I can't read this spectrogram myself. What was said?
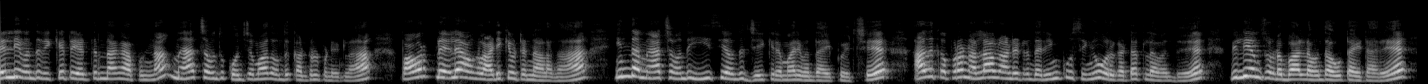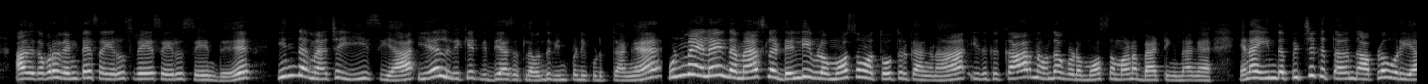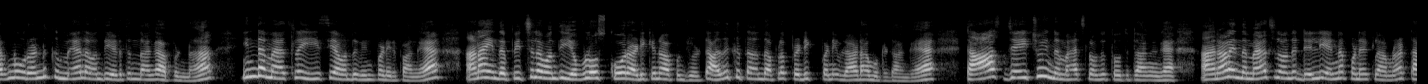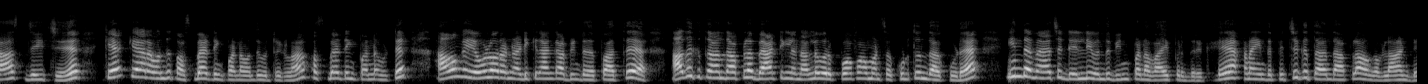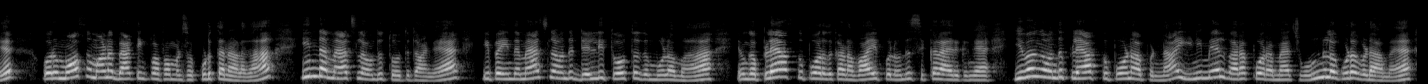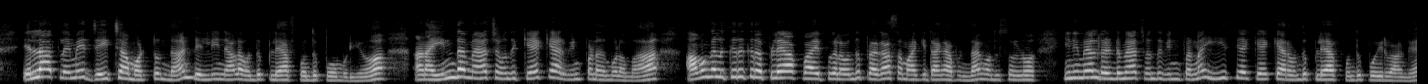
டெல்லி வந்து விக்கெட் எடுத்திருந்தாங்க அப்படின்னா மேட்சை வந்து கொஞ்சமாவது வந்து கண்ட்ரோல் பண்ணிருக்கலாம். பவர் பிளேல அவங்கள அடிக்க விட்டனால தான் இந்த மேட்சை வந்து ஈஸியாக வந்து ஜெயிக்கிற மாதிரி வந்து ஆகி போயிடுச்சு அதுக்கப்புறம் நல்லா விளாண்டுட்டு இருந்த ரிங்கு சிங்கும் ஒரு கட்டத்தில் வந்து வில்லியம்ஸோட பால்ல வந்து அவுட் ஆயிட்டாரு. அதுக்கப்புறம் வெங்கடேஷ் ஐயரும் ஸ்ரேயஸ் ஐயரும் சேர்ந்து இந்த மேட்சை ஈஸியா ஏழு விக்கெட் வித்தியாசத்துல வந்து வின் பண்ணி கொடுத்தாங்க உண்மையிலே இந்த மேட்ச்ல டெல்லி இவ்வளவு மோசமா தோத்துருக்காங்கன்னா இதுக்கு காரணம் வந்து அவங்களோட மோசமான பேட்டிங் தாங்க. ஏன்னா இந்த பிச்சுக்கு தகுந்தாப்புல ஒரு இரநூறு ரன்னுக்கு மேல வந்து எடுத்திருந்தாங்க அப்படின்னா இந்த மேட்ச்ல ஈஸியா வந்து வின் பண்ணிருப்பாங்க. ஆனா இந்த பிச்சில் வந்து எவ்வளவு ஸ்கோர் அடிக்கணும் அப்படின்னு சொல்லிட்டு அதுக்கு தகுந்தாப்புல ப்ரெடிக்ட் பண்ணி விளையாடாம விட்டுட்டாங்க. டாஸ் ஜெயிச்சும் இந்த மேட்ச்ல வந்து தோத்துட்டாங்க அதனால இந்த மேட்ச்ல வந்து டெல்லி என்ன பண்ணிருக்கலாம்னா டாஸ் ஜெயிச்சு கேகேஆரை வந்து ஃபர்ஸ்ட் பேட்டிங் பண்ண வந்து விட்டுருக்கலாம். ஃபர்ஸ்ட் பேட்டிங் பண்ண விட்டு அவங்க எவ்வளோ ரன் அடிக்கிறாங்க அப்படின்றத பார்த்து அதுக்கு தகுந்தாப்புல பேட்டிங்கில் நல்ல ஒரு பெர்ஃபார்மன்ஸை கொடுத்துருந்தா கூட இந்த மேட்ச்சை டெல்லி வந்து வின் பண்ண வாய்ப்பு இருந்திருக்கு. ஆனால் இந்த பிச்சுக்கு தகுந்தாப்புல அவங்க விளாண்டு ஒரு மோசமான பேட்டிங் பர்ஃபார்மன்ஸை கொடுத்தனால தான் இந்த மேட்ச்சில் வந்து தோத்துட்டாங்க. இப்போ இந்த மேட்ச்சில் வந்து டெல்லி தோத்தது மூலமாக இவங்க பிளே ஆஃப்க்கு போகிறதுக்கான வாய்ப்புகள் வந்து சிக்கலா இருக்குங்க இவங்க வந்து பிளே ஆஃப்க்கு போனோம் அப்படின்னா இனிமேல் வரப்போகிற மேட்ச் ஒன்றில் கூட விடாமல் எல்லாத்துலேயுமே ஜெயிச்சா மட்டும்தான் டெல்லினால் வந்து பிளே ஆஃப் வந்து போக முடியும். ஆனால் இந்த மேட்சை வந்து கேகேஆர் வின் பண்ணது மூலமா அவங்களுக்கு இருக்கிற பிளே ஆஃப் வாய்ப்புகளை வந்து பிரகாசமாக்கிட்டாங்க அப்படின்னு தாங்க வந்து சொல்லணும். இனிமேல் ரெண்டு மேட்ச் வந்து வின் பண்ணா ஈஸியா கேகேஆர் வந்து பிளே ஆஃப் வந்து போயிருவாங்க.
